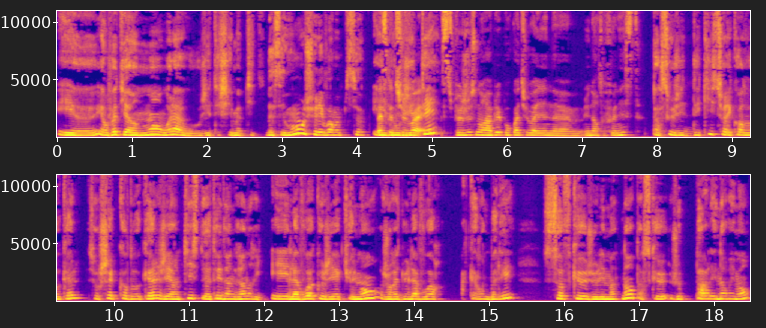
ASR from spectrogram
Et, euh, et en fait, il y a un moment, voilà, où j'étais chez ma petite... Bah, c'est le moment où je suis allée voir ma petite. Et Parce que donc, tu vois, tu peux juste nous rappeler pourquoi tu voyais une, une orthophoniste? Parce que j'ai des kystes sur les cordes vocales. Sur chaque corde vocale, j'ai un kyste de la taille d'un grain de riz. Et la voix que j'ai actuellement, j'aurais dû l'avoir à 40 balais, sauf que je l'ai maintenant parce que je parle énormément.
